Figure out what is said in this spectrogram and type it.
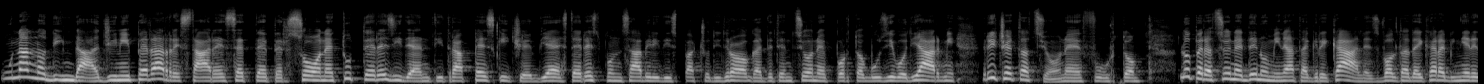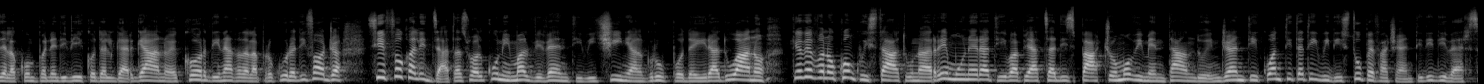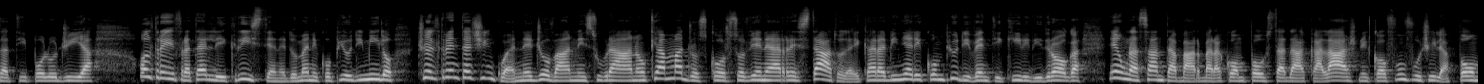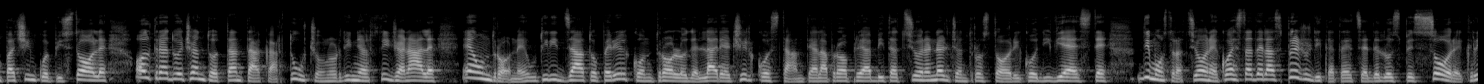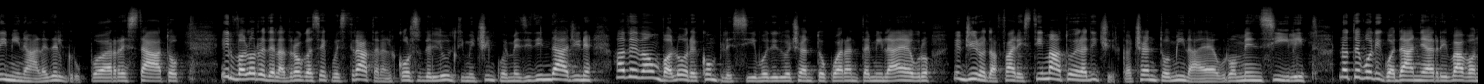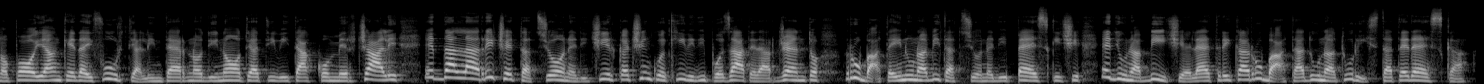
Un anno di indagini per arrestare sette persone, tutte residenti tra Peschici e Vieste, responsabili di spaccio di droga, detenzione e porto abusivo di armi, ricettazione e furto. L'operazione denominata Grecale, svolta dai carabinieri della Compagnia di Vico del Gargano e coordinata dalla Procura di Foggia, si è focalizzata su alcuni malviventi vicini al gruppo dei Raduano che avevano conquistato una remunerativa piazza di spaccio movimentando ingenti quantitativi di stupefacenti di diversa tipologia tipologia. Oltre ai fratelli Cristian e Domenico Pio di Milo c'è il 35enne Giovanni Surano che a maggio scorso viene arrestato dai carabinieri con più di 20 kg di droga e una Santa Barbara composta da Kalashnikov, un fucile a pompa, 5 pistole, oltre a 280 cartucce, un ordigno artigianale e un drone utilizzato per il controllo dell'area circostante alla propria abitazione nel centro storico di Vieste. Dimostrazione questa della spregiudicatezza e dello spessore criminale del gruppo arrestato. Il valore della droga sequestrata nel corso degli ultimi cinque mesi di indagine aveva un valore complessivo di 240.000 euro. Il giro d'affari stimato era di circa 100.000 euro mensili. Notevoli guadagni arrivavano poi anche dai furti all'interno di note attività commerciali e dalla ricettazione di circa 5 kg di posate d'argento rubate in un'abitazione di Peschici e di una bici elettrica rubata ad una turista tedesca.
